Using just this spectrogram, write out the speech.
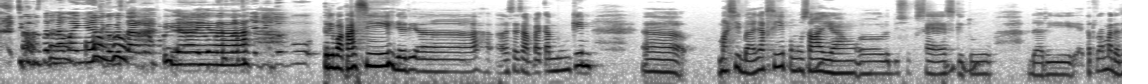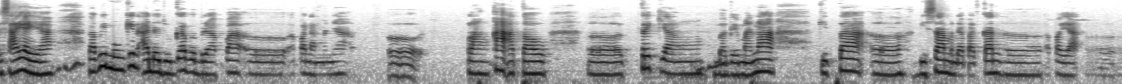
cukup besar namanya, oh, cukup besar iya, iya. juga Bu. Terima kasih. Jadi uh, saya sampaikan mungkin uh, masih banyak sih pengusaha yang uh, lebih sukses gitu dari terutama dari saya ya. Tapi mungkin ada juga beberapa uh, apa namanya uh, langkah atau uh, trik yang bagaimana kita uh, bisa mendapatkan uh, apa ya uh,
